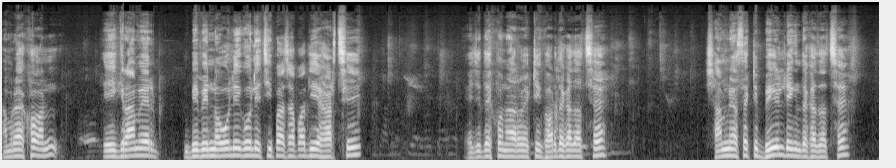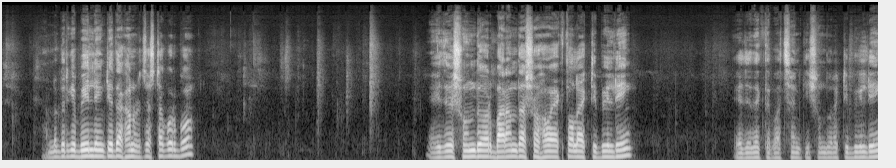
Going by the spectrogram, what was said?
আমরা এখন এই গ্রামের বিভিন্ন অলিগলি চিপা চাপা দিয়ে হাঁটছি। এই যে দেখুন আরও একটি ঘর দেখা যাচ্ছে। সামনে আছে একটি বিল্ডিং দেখা যাচ্ছে। আপনাদেরকে বিল্ডিংটি দেখানোর চেষ্টা করব। এই যে সুন্দর বারান্দা সহ একতলা একটি বিল্ডিং। এই যে দেখতে পাচ্ছেন কি সুন্দর একটি বিল্ডিং।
